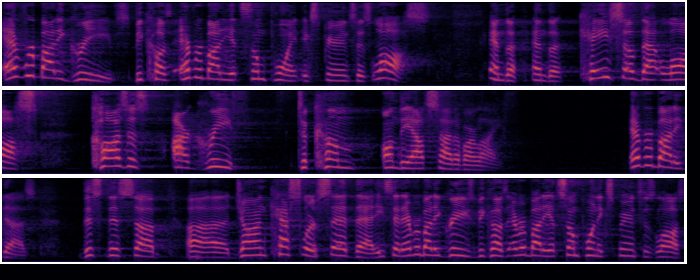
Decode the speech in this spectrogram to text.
Everybody grieves because everybody at some point experiences loss. And the, and the case of that loss causes our grief to come on the outside of our life. Everybody does. This, this uh, uh, John Kessler said that. He said, Everybody grieves because everybody at some point experiences loss.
